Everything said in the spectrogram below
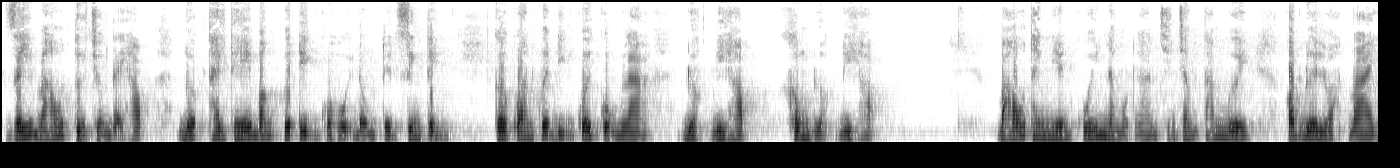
Giấy báo từ trường đại học được thay thế bằng quyết định của Hội đồng tuyển sinh tỉnh. Cơ quan quyết định cuối cùng là được đi học, không được đi học. Báo Thanh niên cuối năm 1980 có đưa loạt bài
